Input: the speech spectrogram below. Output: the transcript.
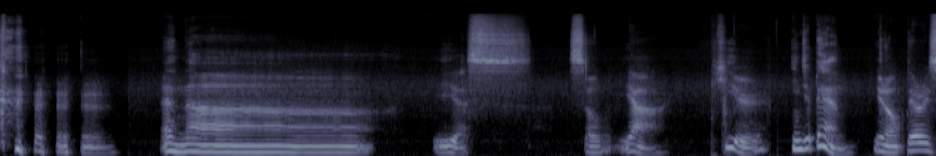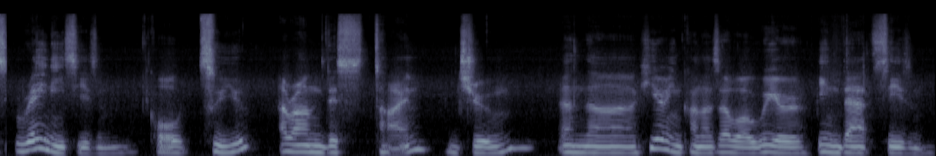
and uh, yes, so yeah, here in Japan, you know, there is rainy season called Tsuyu around this time, June. And uh, here in Kanazawa, we're in that season.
